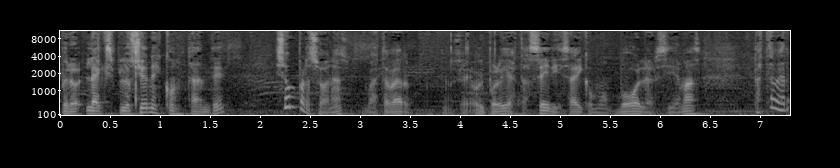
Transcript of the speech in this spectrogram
pero la explosión es constante. Son personas, basta ver, no sé, hoy por hoy hasta series hay como bowlers y demás. Basta ver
